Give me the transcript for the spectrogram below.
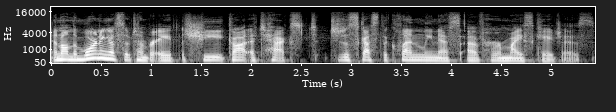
And on the morning of September 8th, she got a text to discuss the cleanliness of her mice cages.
